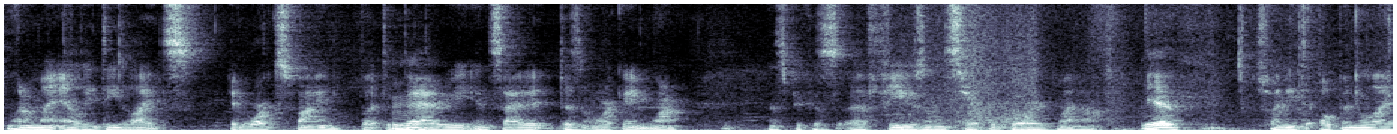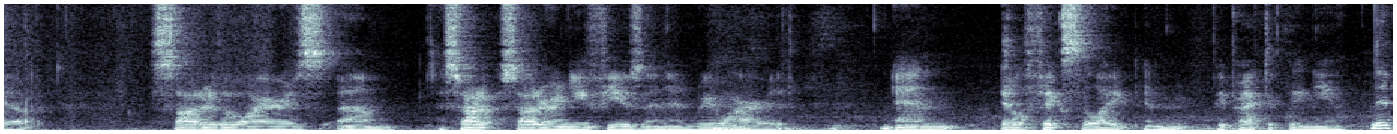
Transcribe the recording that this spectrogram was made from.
one of my LED lights, it works fine, but the Mhm. battery inside it doesn't work anymore. That's because a fuse on the circuit board went off. Yeah. So I need to open the light up, solder the wires, um, I solder, solder a new fuse in and rewire it, and it'll fix the light and be practically new. Yeah.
